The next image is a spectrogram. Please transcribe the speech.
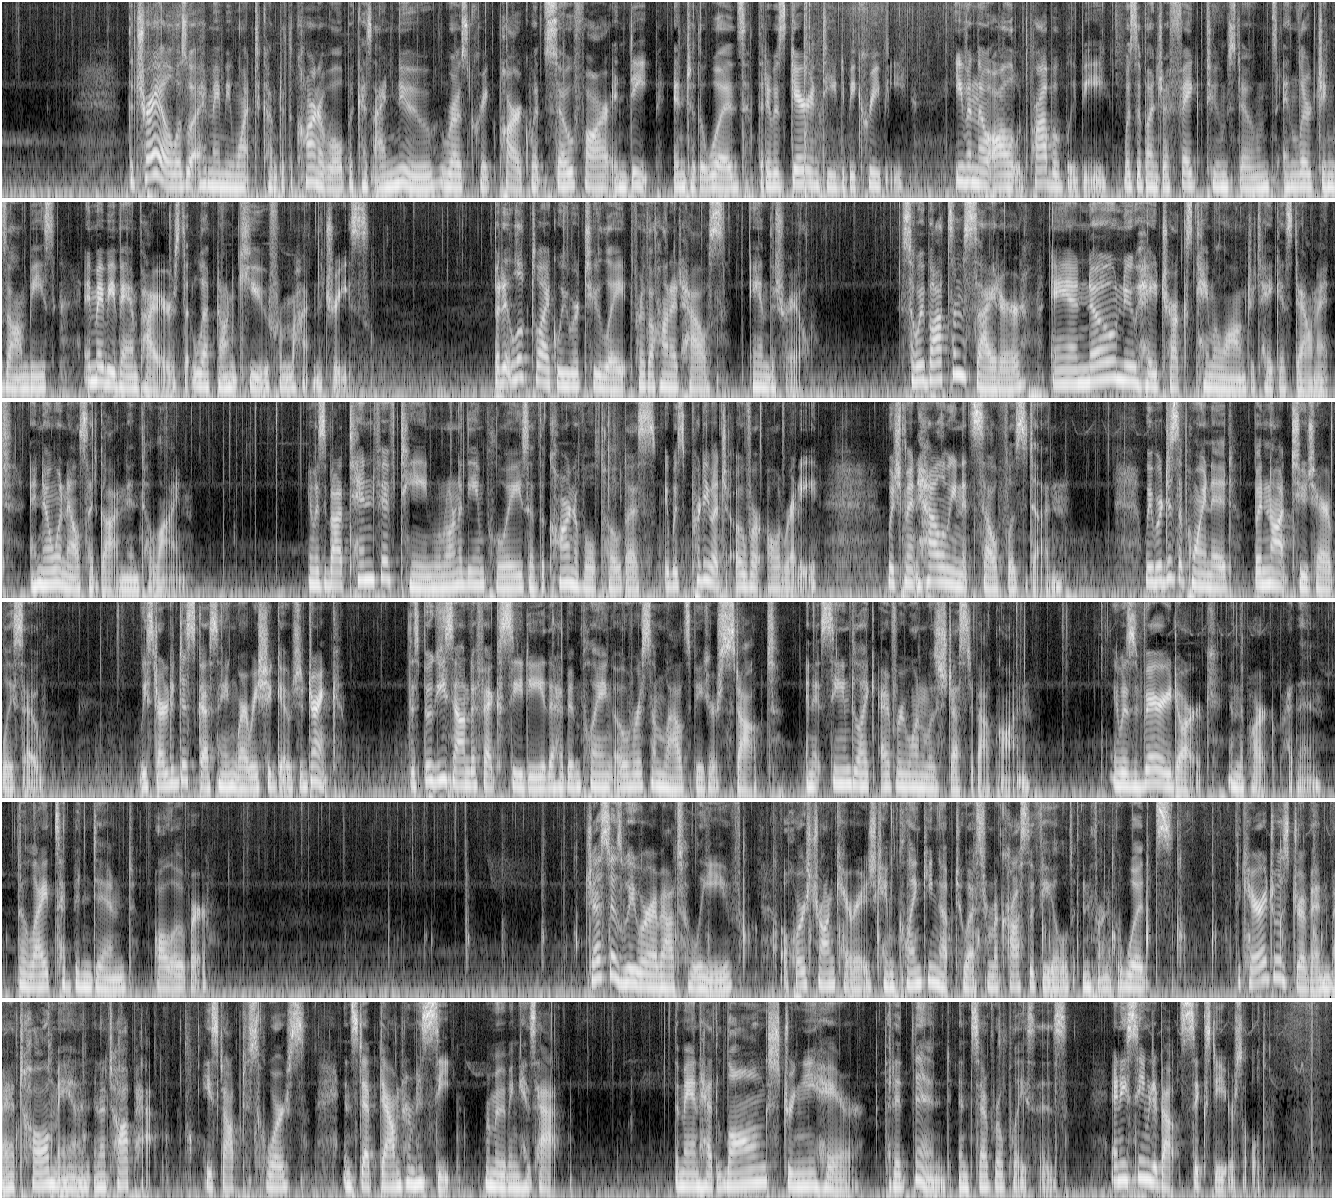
The trail was what had made me want to come to the carnival because I knew Rose Creek Park went so far and deep into the woods that it was guaranteed to be creepy, even though all it would probably be was a bunch of fake tombstones and lurching zombies and maybe vampires that leapt on cue from behind the trees. But it looked like we were too late for the haunted house and the trail. So we bought some cider, and no new hay trucks came along to take us down it, and no one else had gotten into line. It was about 10:15 when one of the employees of the carnival told us it was pretty much over already, which meant Halloween itself was done. We were disappointed, but not too terribly so. We started discussing where we should go to drink. The spooky sound effects CD that had been playing over some loudspeakers stopped, and it seemed like everyone was just about gone. It was very dark in the park by then. The lights had been dimmed all over. Just as we were about to leave, a horse drawn carriage came clanking up to us from across the field in front of the woods. The carriage was driven by a tall man in a top hat. He stopped his horse and stepped down from his seat, removing his hat. The man had long, stringy hair that had thinned in several places, and he seemed about 60 years old.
